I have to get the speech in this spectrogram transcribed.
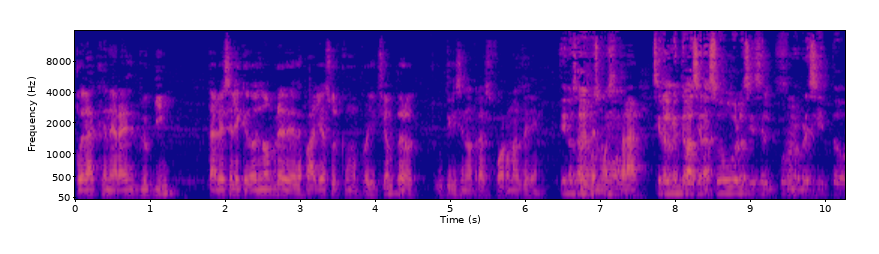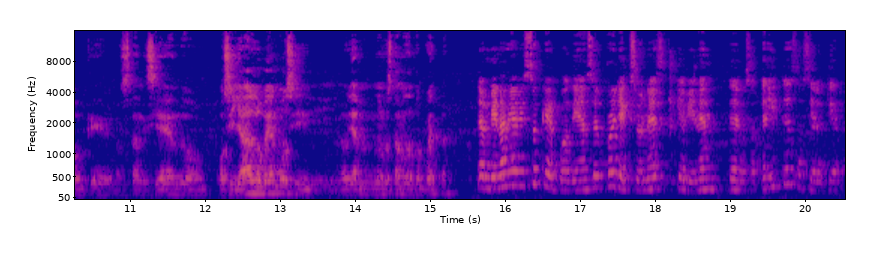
pueda generar el Blue Beam. Tal vez se le quedó el nombre de rayo azul como proyección, pero utilicen otras formas de... Sí, no Pues cómo, demostrar. si realmente va a ser azul o si es el puro Sí. nombrecito que nos están diciendo o si ya lo vemos y no, ya no nos estamos dando cuenta. También había visto que podían ser proyecciones que vienen de los satélites hacia la Tierra.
